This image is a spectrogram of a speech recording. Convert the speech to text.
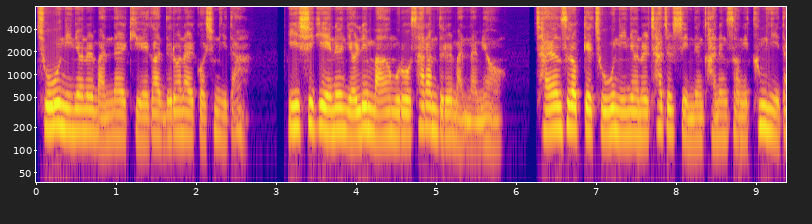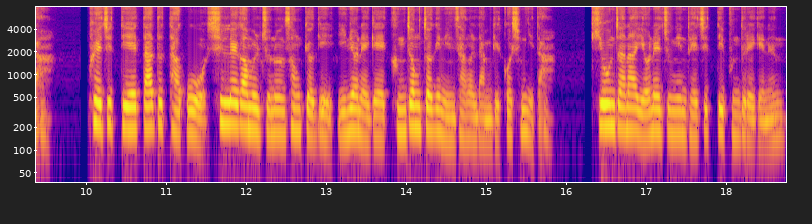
좋은 인연을 만날 기회가 늘어날 것입니다. 이 시기에는 열린 마음으로 사람들을 만나며 자연스럽게 좋은 인연을 찾을 수 있는 가능성이 큽니다. 퇴지띠의 따뜻하고 신뢰감을 주는 성격이 인연에게 긍정적인 인상을 남길 것입니다. 기혼자나 연애 중인 돼지띠 분들에게는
